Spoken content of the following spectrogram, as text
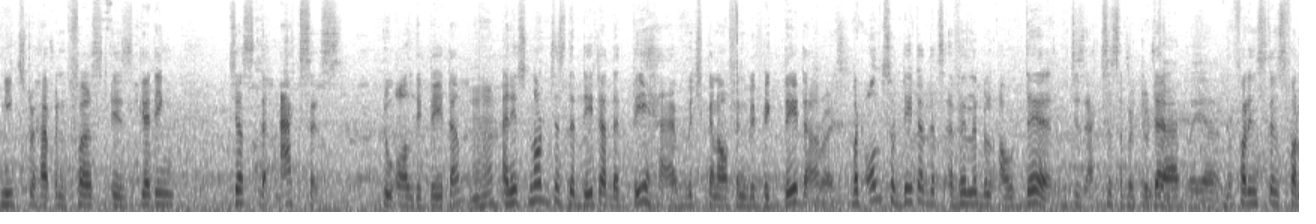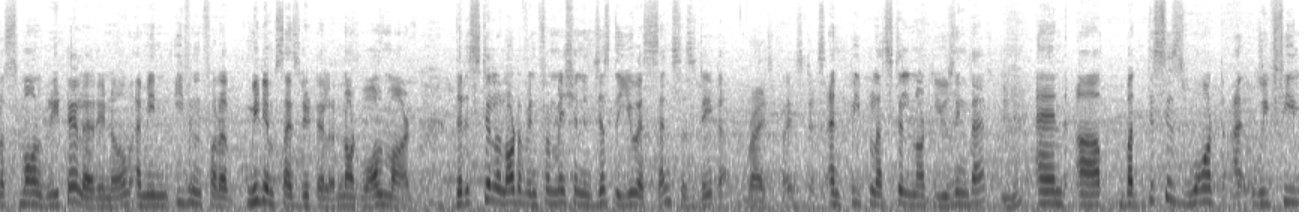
needs to happen first is getting just the access to all the data. Mm -hmm. And it's not just the data that they have, which can often be big data, right. but also data that's available out there, which is accessible to exactly, them. Yeah. You know, for instance, for a small retailer, you know, I mean, even for a medium-sized retailer, not Walmart, there is still a lot of information in just the US Census data, right? For instance, and people are still not using that. Mm -hmm. And uh, but this is what I, we feel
